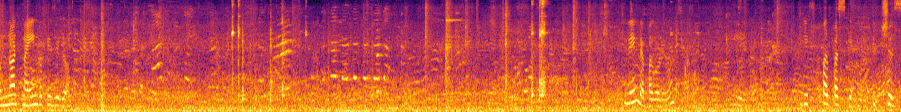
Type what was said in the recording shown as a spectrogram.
one nought nine rupees ಇದು. ಇವೇನು ಡಬ್ಬಗಳು ಇವು? ಗಿಫ್ಟ್ ಪರ್ಪಸ್ಗೆ pictures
